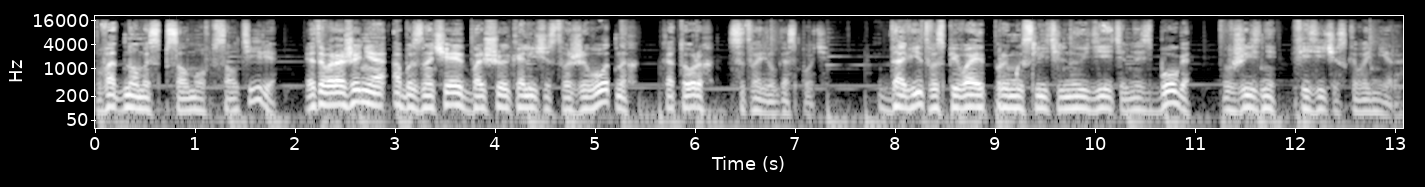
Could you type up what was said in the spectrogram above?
В одном из псалмов Псалтире это выражение обозначает большое количество животных, которых сотворил Господь. Давид воспевает промыслительную деятельность Бога в жизни физического мира.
